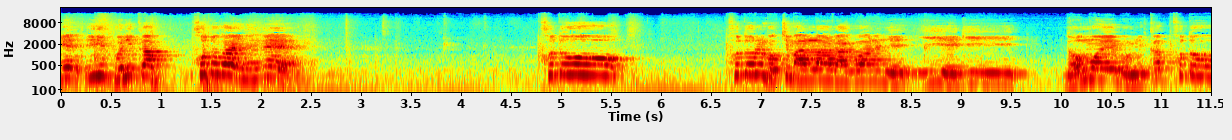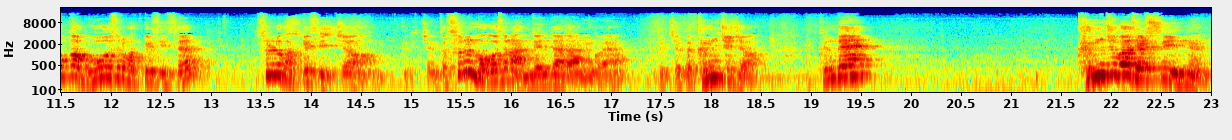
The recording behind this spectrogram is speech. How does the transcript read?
예, 이 보니까 포도가 있는데 포도 포도를 먹지 말라라고 하는 이, 이 얘기 너머에 봅니까 포도가 무엇으로 바뀔 수 있어요? 술로 바뀔 수 있죠. 그렇죠. 그러니까 술을 먹어서는 안 된다라는 거야. 그렇죠. 그러니까 금주죠. 근데 금주가 될 수 있는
